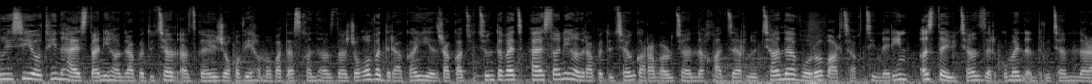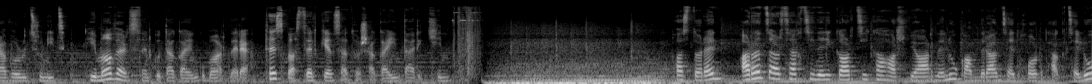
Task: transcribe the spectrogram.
Հունիսի 7-ին Հայաստանի Հանրապետության ազգային ժողովի համապատասխան հանձնաժողովը դրական եզրակացություն տվեց Հայաստանի Հանրապետության կառավարության նախաձեռնությանը, որով արցախցիներին ըստ էության զրկում են ընտրության հնարավորությունից։ Հիմա վերցնել կൂട്ടակային գումարները, թե սպասել կենսաթոշակային տարիքին։ Փաստորեն, առանց արցախցիների կարծիքը հաշվի առնելու կամ նրանց հետ խորհրդակցելու,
